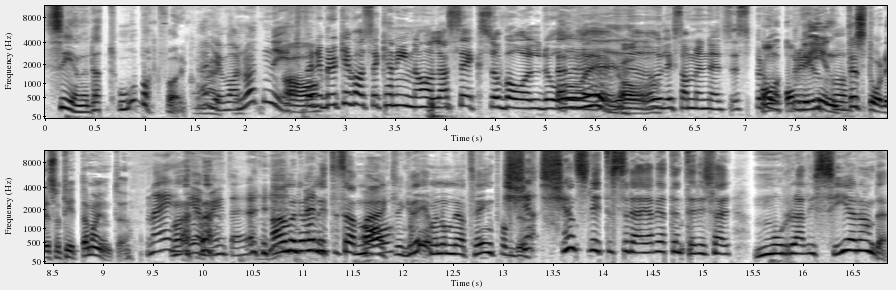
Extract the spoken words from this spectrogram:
scener där tobak förekommer. Ja, det var något nytt, Ja. för det brukar vara så kan innehålla sex och våld och, Eller hur? och, liksom en ett Om, språkbruk. om det inte och... står det så tittar man ju inte. Nej, det gör man ju inte. Ja, men det var lite så här märklig grej, men om ni har tänkt på det. Kän, känns lite sådär, jag vet inte, det är så här moraliserande.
